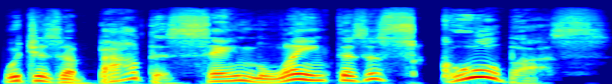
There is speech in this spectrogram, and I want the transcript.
which is about the same length as a school bus.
